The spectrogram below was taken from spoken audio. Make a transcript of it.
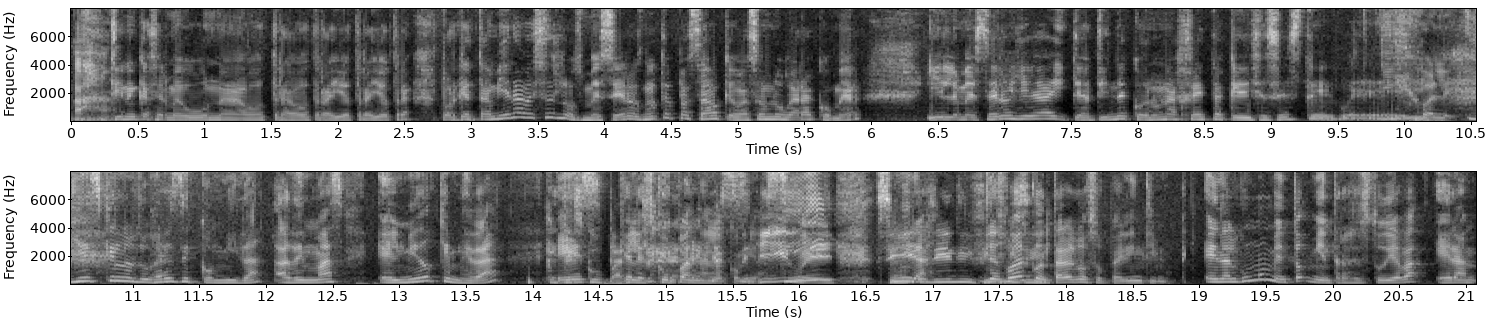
Ajá. tienen que hacerme una, otra, otra y otra y otra. Porque también a veces los meseros, ¿no te ha pasado que vas a un lugar a comer y el mesero llega y te atiende con una jeta que dices, este, güey. Híjole. Y es que en los lugares de comida, además, el miedo que me da Que te es escupan. que le escupan a la comida. Sí, güey. Sí, Mira, es bien difícil. les voy a contar algo súper íntimo. En algún momento, mientras estudiaba, era,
